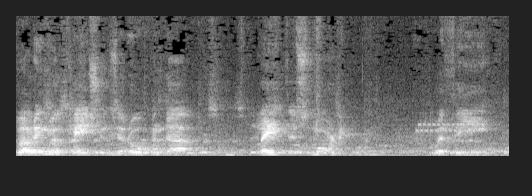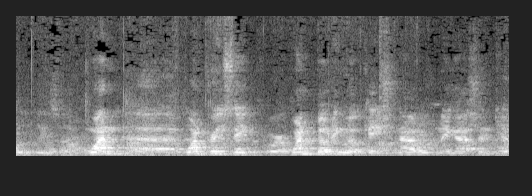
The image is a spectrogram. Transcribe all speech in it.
voting locations that opened up late this morning, with the one, uh, one precinct or one voting location not opening up until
